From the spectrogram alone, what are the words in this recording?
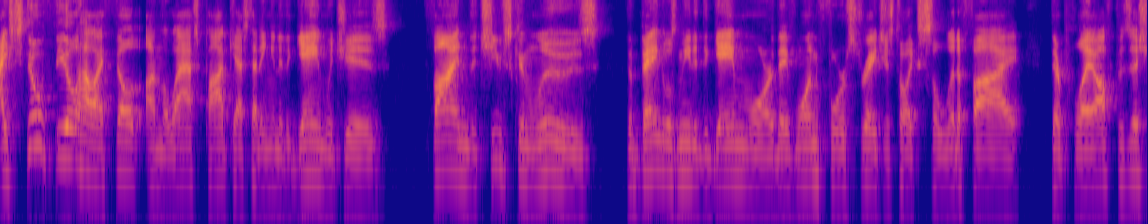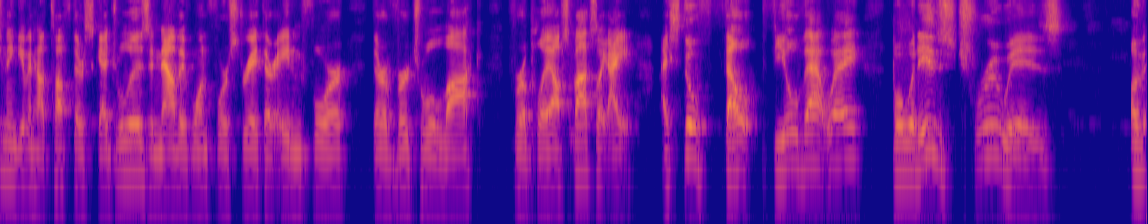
I still feel how I felt on the last podcast heading into the game, which is fine, the Chiefs can lose. The Bengals needed the game more. They've won four straight just to like solidify their playoff positioning, given how tough their schedule is. And now they've won four straight. They're eight and four. They're a virtual lock for a playoff spot. So like I I still felt feel that way. But what is true is of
